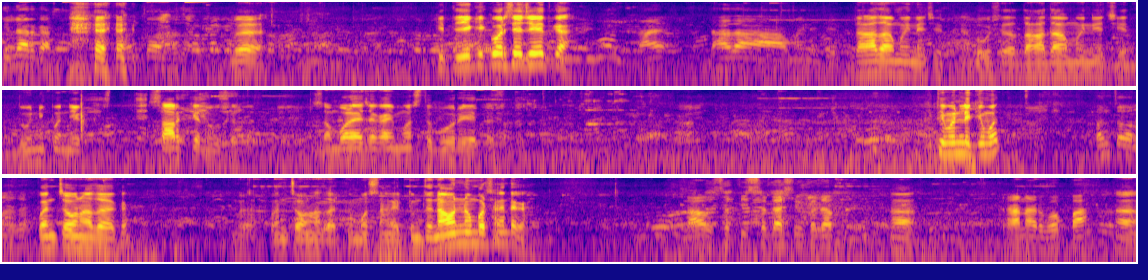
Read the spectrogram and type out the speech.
किलर का? बर. किती एक एक वर्षाचे आहेत का? काय? दहा दहा महिन्याचे दहा दहा महिन्याचे आहेत. का बघू शकता दहा दहा महिन्याचे आहेत. दोन्ही पण एक सारखेच होऊ शकतात सांभाळायच्या काही मस्त गोरे आहेत. किती म्हणले किंमत? पंचावन्न हजार. पंचावन्न हजार का? बरं पंचावन्न हजार किंमत सांगायची. तुमचं नाव नंबर सांगता का? नाव सतीश सदाशिव कदम. हां. राहणार गोप्पा हां.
